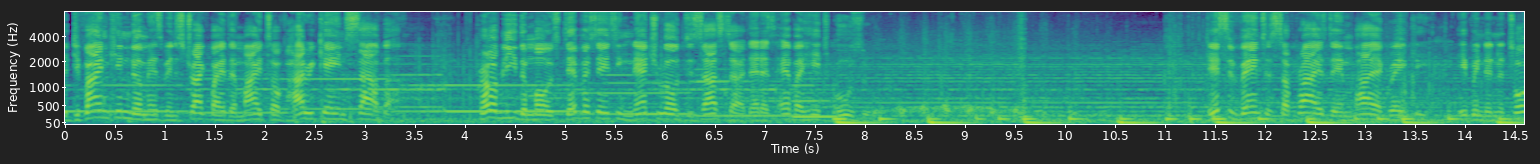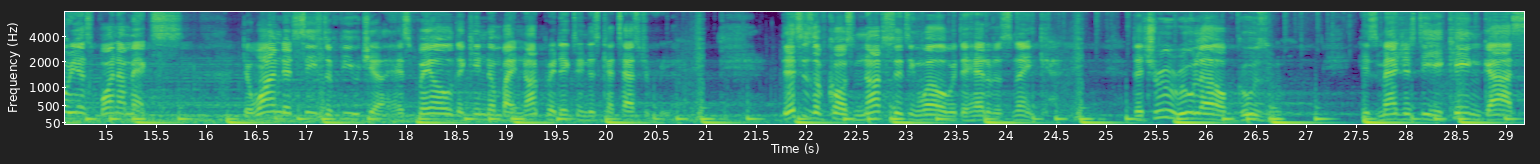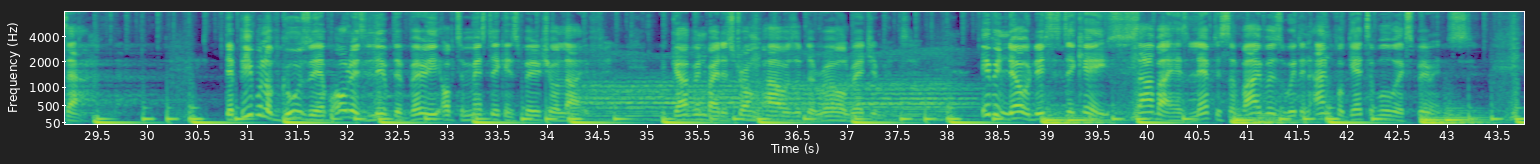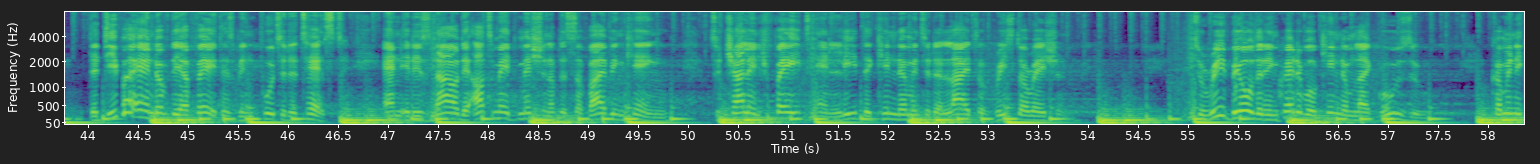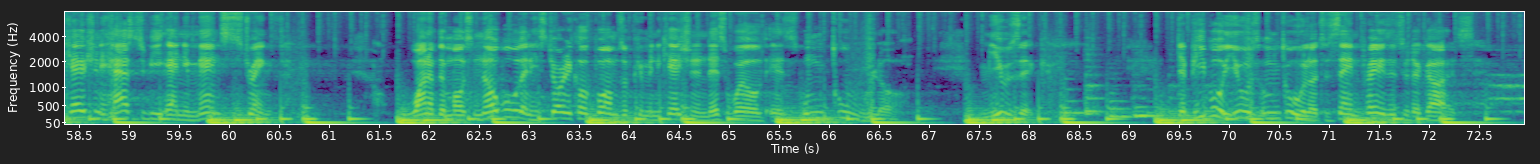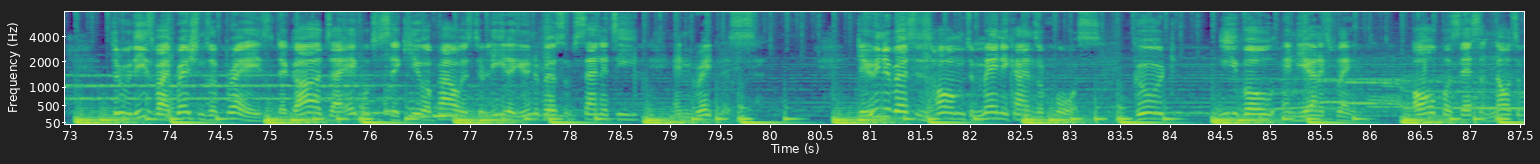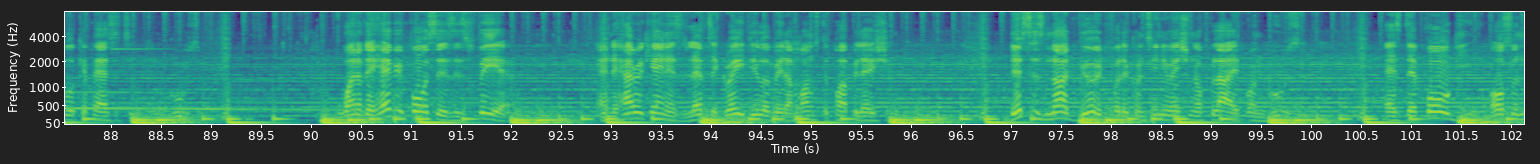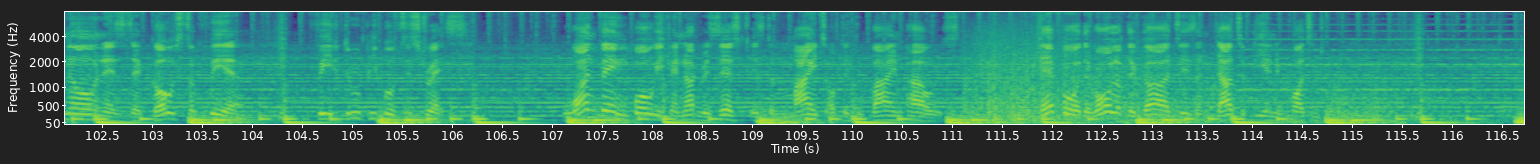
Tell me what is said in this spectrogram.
The Divine Kingdom has been struck by the might of Hurricane Saba, probably the most devastating natural disaster that has ever hit Guzu. This event has surprised the Empire greatly. Even the notorious Bonamex, the one that sees the future, has failed the kingdom by not predicting this catastrophe. This is, of course, not sitting well with the head of the snake, the true ruler of Guzu, His Majesty King Gasa. The people of Guzu have always lived a very optimistic and spiritual life, governed by the strong powers of the royal regiment. Even though this is the case, Saba has left the survivors with an unforgettable experience. The deeper end of their faith has been put to the test, and it is now the ultimate mission of the surviving king to challenge fate and lead the kingdom into the light of restoration. To rebuild an incredible kingdom like Guzu, communication has to be an immense strength. One of the most noble and historical forms of communication in this world is umculo, music. The people use umculo to send praises to the gods. Through these vibrations of praise, the gods are able to secure powers to lead a universe of sanity and greatness. The universe is home to many kinds of force good, evil, and the unexplained. All possess a notable capacity. One of the heavy forces is fear, and the hurricane has left a great deal of it amongst the population. This is not good for the continuation of life on Guzu, as the Fogi, also known as the ghost of fear, feed through people's distress. One thing Fogi cannot resist is the might of the divine powers. Therefore, the role of the gods is undoubtedly an important one.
